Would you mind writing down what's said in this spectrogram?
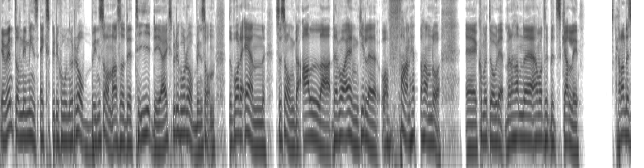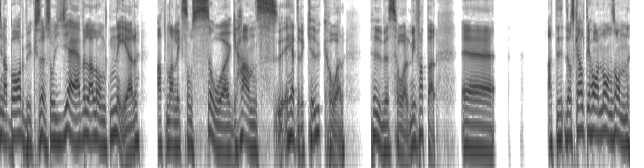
jag vet inte om ni minns Expedition Robinson, alltså det tidiga Expedition Robinson. Då var det en säsong där alla, det var en kille, vad fan hette han då? Eh, kommer inte ihåg det, men han, eh, han var typ lite skallig. Han hade sina badbyxor så jävla långt ner att man liksom såg hans, heter det kukhår? Pubeshår, ni fattar. Eh, att de ska alltid ha någon sån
